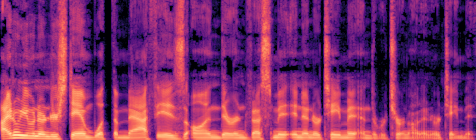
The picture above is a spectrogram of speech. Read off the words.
I don't even understand what the math is on their investment in entertainment and the return on entertainment.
